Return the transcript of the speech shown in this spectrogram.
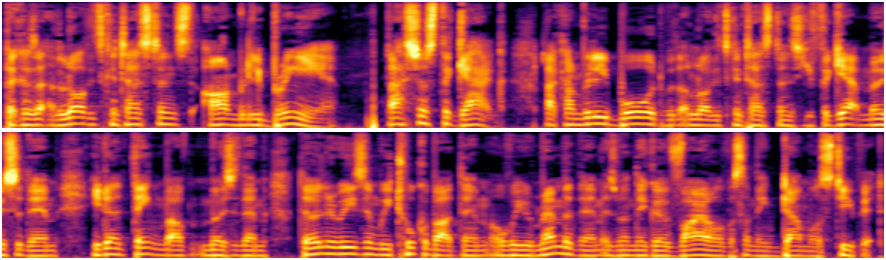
because a lot of these contestants aren't really bringing it. That's just the gag. Like, I'm really bored with a lot of these contestants. You forget most of them. You don't think about most of them. The only reason we talk about them or we remember them is when they go viral for something dumb or stupid.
